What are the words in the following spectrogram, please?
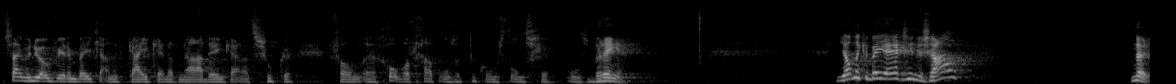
zijn we nu ook weer een beetje aan het kijken en het nadenken, aan het zoeken van... goh, wat gaat onze toekomst ons, ons brengen? Janneke, ben je ergens in de zaal? Nee.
